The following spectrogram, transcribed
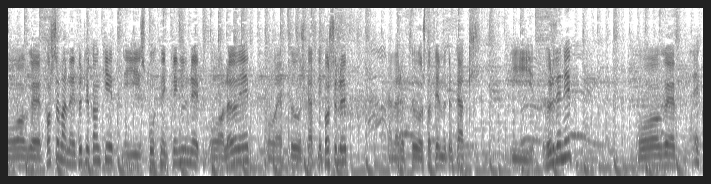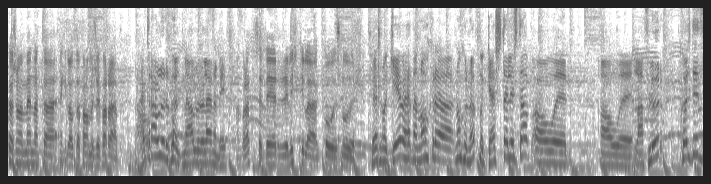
og uh, Fossalan er fullu gangi í spútning kringlunni og lögvi og er 2000 kall í Fossalu en verður 2500 kall í hurðinni. Og uh, eitthvað sem að menn ætta ekki láta frá með sér fara. Þetta er alvöru kvöld með alvöru line-upi. Akkurat, þetta er virkilega góðu snúður. Við ætlum að gefa hérna nokkra, nokkur nöfn og gestalista á, uh, á uh, La Fleur kvöldið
